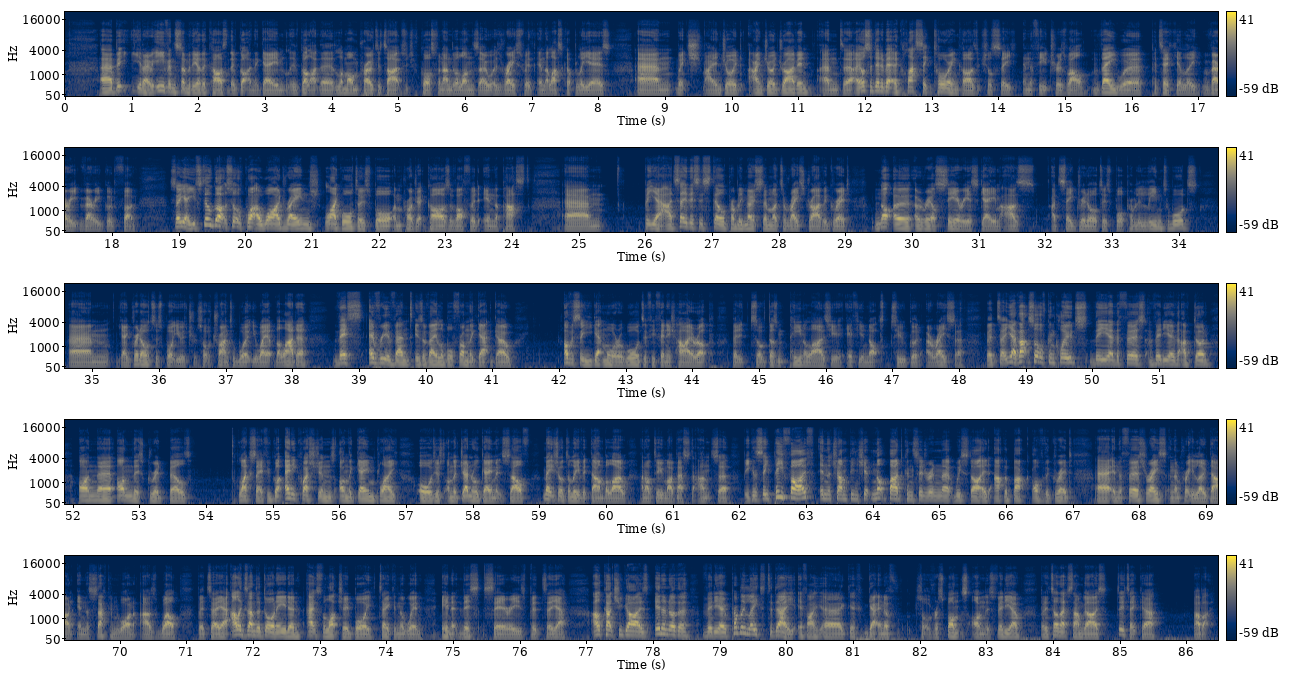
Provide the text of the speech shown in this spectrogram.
Uh, but you know, even some of the other cars that they've got in the game, they've got like the Le Mans prototypes, which of course Fernando Alonso has raced with in the last couple of years, um, which I enjoyed. I enjoyed driving, and uh, I also did a bit of classic touring cars, which you'll see in the future as well. They were particularly very, very good fun. So yeah, you've still got sort of quite a wide range, like Autosport and Project Cars have offered in the past. Um, but yeah, I'd say this is still probably most similar to Race Driver Grid. Not a, a real serious game, as I'd say Grid Autosport probably lean towards. Um, yeah, Grid Autosport, you were sort of trying to work your way up the ladder. This, every event is available from the get-go. Obviously, you get more rewards if you finish higher up, but it sort of doesn't penalise you if you're not too good a racer. But uh, yeah, that sort of concludes the uh, the first video that I've done on uh, on this grid build. Like I say, if you've got any questions on the gameplay or just on the general game itself, make sure to leave it down below and I'll do my best to answer. But you can see P5 in the championship, not bad considering that we started at the back of the grid uh, in the first race and then pretty low down in the second one as well. But uh, yeah, Alexander Dorn-Eden, ex-Veloce boy, taking the win in this series. But uh, yeah, I'll catch you guys in another video, probably later today if I uh, get enough sort of response on this video. But until next time, guys, do take care. Bye-bye.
